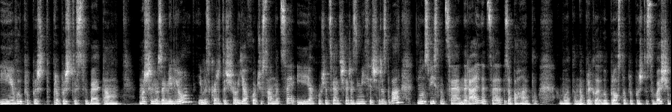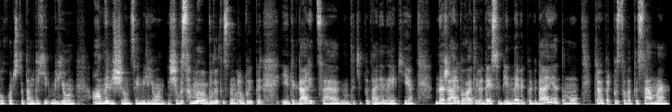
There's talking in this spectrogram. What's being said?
і ви пропишете, пропишете себе там машину за мільйон, і ви скажете, що я хочу саме це, і я хочу це через місяць, через два. Ну, звісно, це нереально, це забагато. Або там, наприклад, ви просто пропишете себе, що ви хочете там дохід мільйон. А навіщо вам цей мільйон? Що ви саме будете з ним робити? І так далі. Це ну, такі питання, на які, на жаль, багато людей собі не відповідає, тому треба приписувати саме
